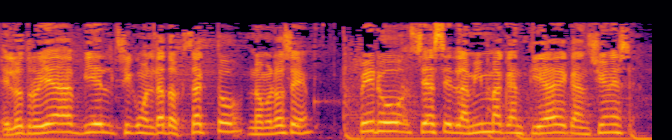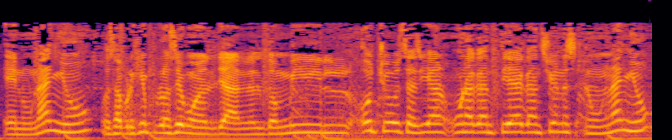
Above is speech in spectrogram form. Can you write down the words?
El otro día vi el, sí como el dato exacto, no me lo sé. Pero se hace la misma cantidad de canciones en un año. O sea, por ejemplo, no sé, pues, ya en el 2008 se hacían una cantidad de canciones en un año.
